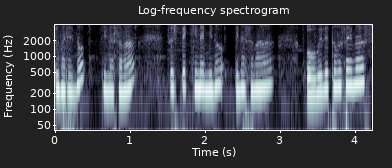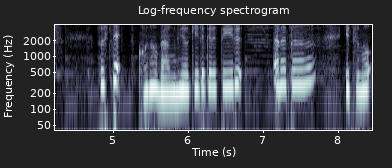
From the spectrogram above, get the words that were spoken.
生まれの皆様、そして記念日の皆様、おめでとうございます。そして、この番組を聞いてくれているあなた、いつも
